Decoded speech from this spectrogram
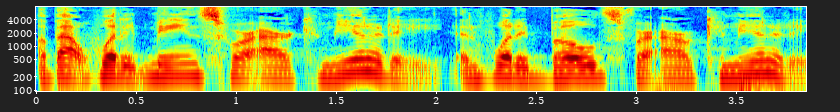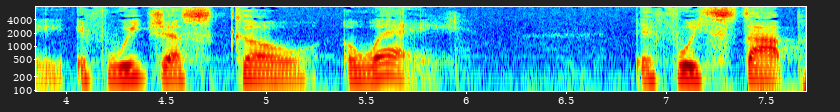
about what it means for our community and what it bodes for our community if we just go away, if we stop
